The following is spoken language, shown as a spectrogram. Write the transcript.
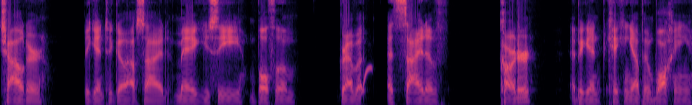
chowder begin to go outside. Meg, you see both of them grab a, a side of Carter and begin kicking up and walking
